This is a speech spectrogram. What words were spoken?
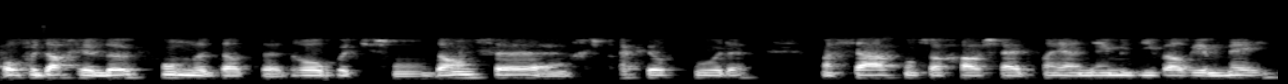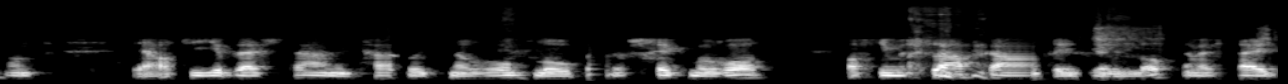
overdag heel leuk vonden dat het robotje stond dansen en een gesprek wil voeren. Maar s'avonds al gauw zeiden van ja, neem je die wel weer mee, want ja, als hij hier blijft staan die gaat ooit naar rondlopen, dan schrik me rot als hij mijn slaapkamer opeens loopt. En wij,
